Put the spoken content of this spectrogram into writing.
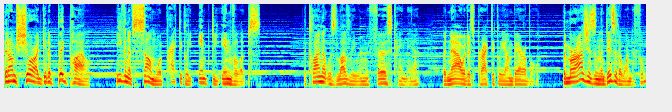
then I'm sure I'd get a big pile, even if some were practically empty envelopes. The climate was lovely when we first came here, but now it is practically unbearable. The mirages in the desert are wonderful.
